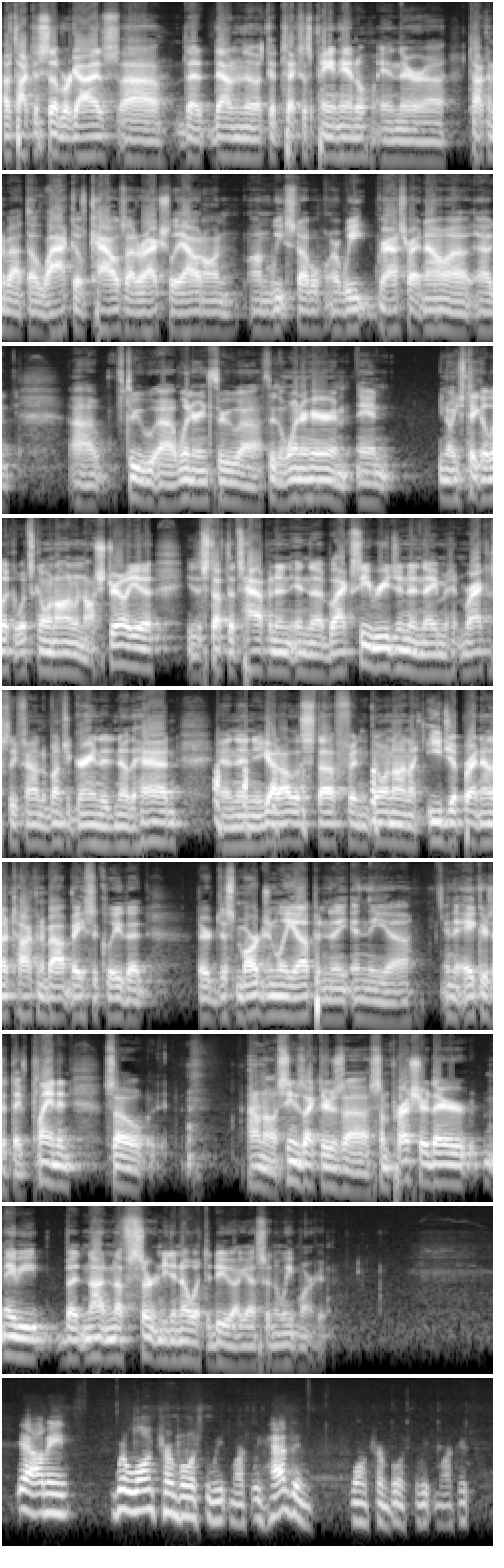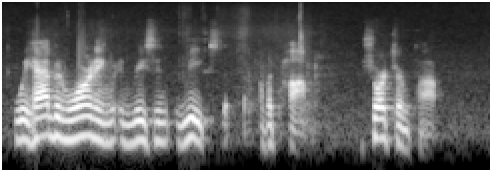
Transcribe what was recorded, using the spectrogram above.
I've talked to several guys uh, that down in the, the, Texas Panhandle, and they're uh, talking about the lack of cows that are actually out on on wheat stubble or wheat grass right now. Uh, uh uh, through uh, wintering through through the winter here, and and you know you take a look at what's going on in Australia, the stuff that's happening in the Black Sea region, and they miraculously found a bunch of grain they didn't know they had, and then you got all this stuff and going on like Egypt right now. They're talking about basically that they're just marginally up in the in the uh, in the acres that they've planted. So I don't know. It seems like there's uh, some pressure there, maybe, but not enough certainty to know what to do. I guess in the wheat market. Yeah, I mean, we're long-term bullish the wheat market. We have been long-term bullish the wheat market. We have been warning in recent weeks of a top, short-term top.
